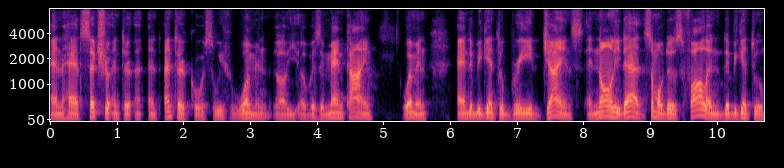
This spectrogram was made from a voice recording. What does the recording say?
and had sexual inter- uh, intercourse with women, uh, uh, with mankind, women, and they began to breed giants. And not only that, some of those fallen, they began to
